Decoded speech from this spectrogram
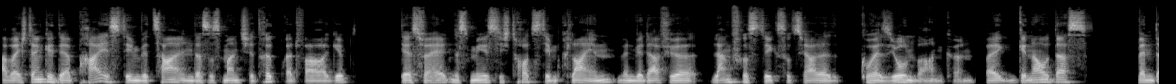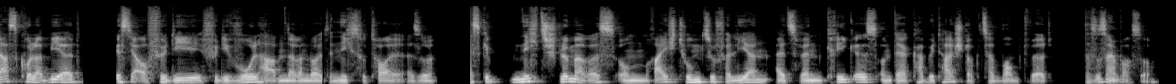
Aber ich denke, der Preis, den wir zahlen, dass es manche Trittbrettfahrer gibt, der ist verhältnismäßig trotzdem klein, wenn wir dafür langfristig soziale Kohäsion wahren können. Weil genau das, wenn das kollabiert, ist ja auch für die, für die wohlhabenderen Leute nicht so toll. Also es gibt nichts Schlimmeres, um Reichtum zu verlieren, als wenn Krieg ist und der Kapitalstock zerbombt wird. Das ist einfach so.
